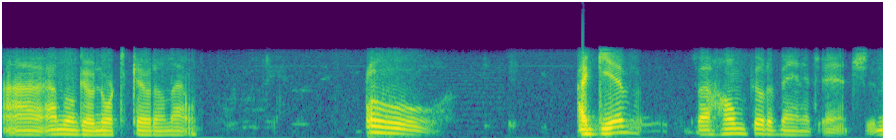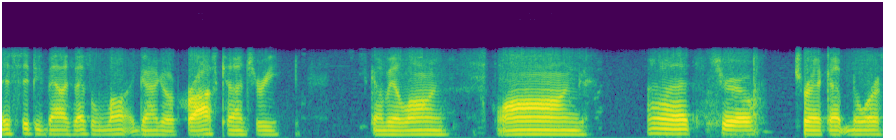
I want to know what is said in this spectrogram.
Uh, I'm going to go North Dakota on that one. Oh, I give the home field advantage edge. Mississippi Valley, that's a long. Got to go across country. It's going to be a long, long uh, that's true. trek up north.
